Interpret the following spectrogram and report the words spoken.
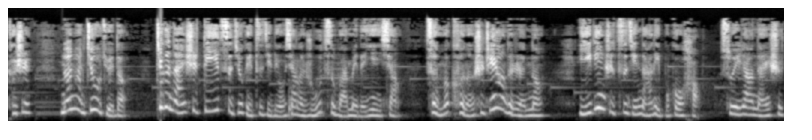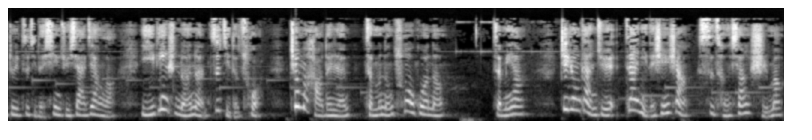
可是暖暖就觉得这个男士第一次就给自己留下了如此完美的印象，怎么可能是这样的人呢？一定是自己哪里不够好。所以让男士对自己的兴趣下降了，一定是暖暖自己的错。这么好的人怎么能错过呢？怎么样？这种感觉在你的身上似曾相识吗？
